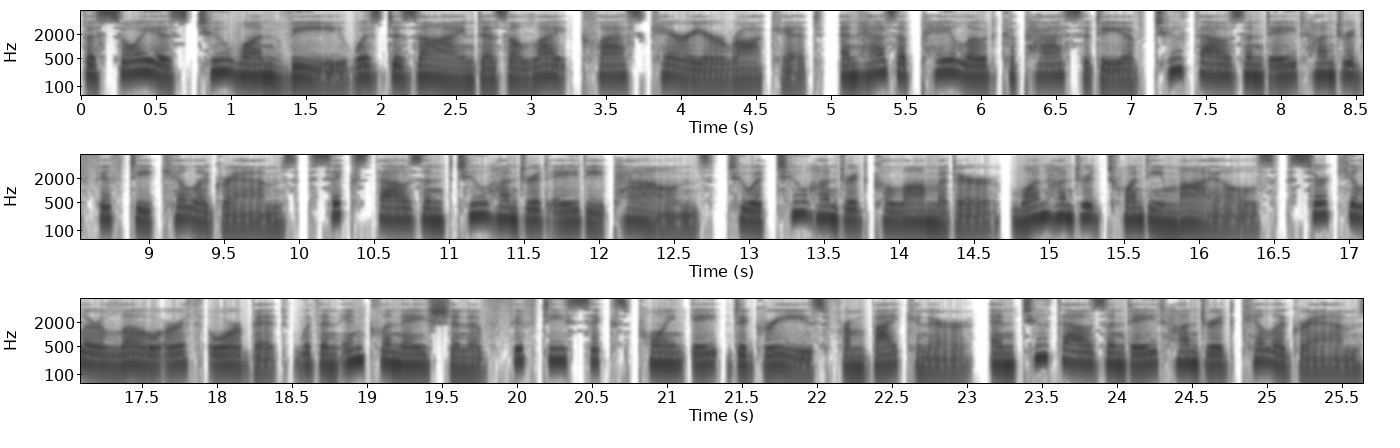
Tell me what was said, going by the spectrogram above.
The Soyuz 21V was designed as a light-class carrier rocket, and has a payload capacity of 2,850 kg 6,280 pounds to a 200 km 120 miles circular low Earth orbit with an inclination of 56.8 degrees from Baikonur, and 2,800 kg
